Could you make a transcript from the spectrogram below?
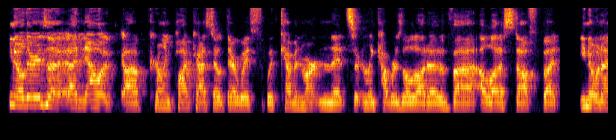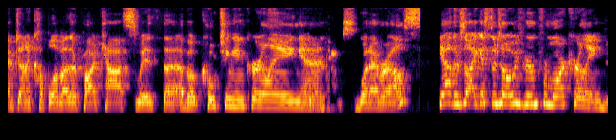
you know there is a, a now a, a, curling podcast out there with with Kevin Martin that certainly covers a lot of uh, a lot of stuff, but you know, and I've done a couple of other podcasts with uh, about coaching and curling and yeah. whatever else. Yeah, there's I guess there's always room for more curling.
